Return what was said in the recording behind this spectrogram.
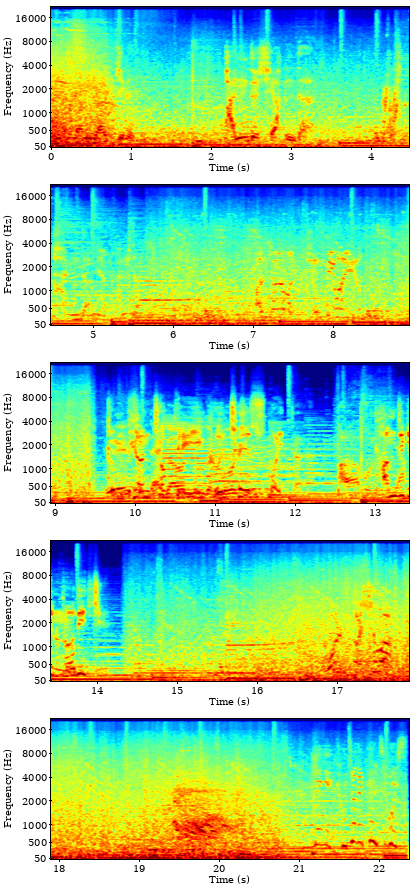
내가 열기는 반드시 한다. 한다면 한다. 건설로봇 준비 완료. 그래서 내가 적들이 이 얻는 건 근처에 뭐지? 숨어 있다. 바보는 약도 어디 있지? 것이와 동맹이 교전을 펼치고 있어.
